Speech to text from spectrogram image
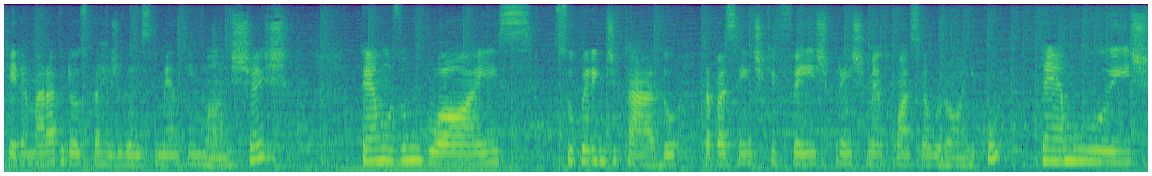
que ele é maravilhoso para rejuvenescimento em manchas. Temos um gloss super indicado para paciente que fez preenchimento com ácido hialurônico. Temos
